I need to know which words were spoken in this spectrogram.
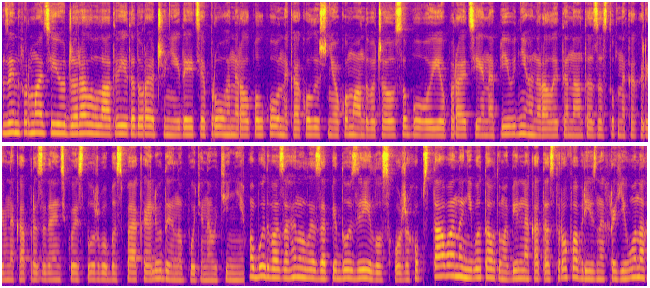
за інформацією джерел в Латвії та Туреччині йдеться про генерал-полковника, колишнього командувача особової операції на півдні, генерал-лейтенанта, заступника керівника президентської служби безпеки людину Путіна у тіні. Обидва загинули за підозріло схожих обставин, нібито автомобільна катастрофа в різних регіонах,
